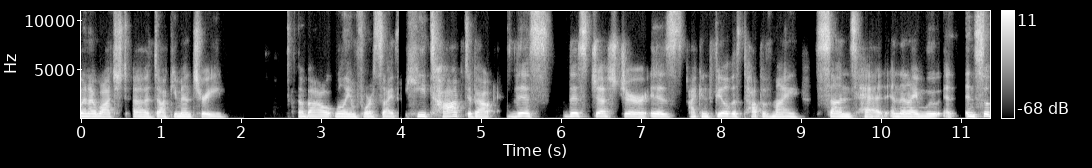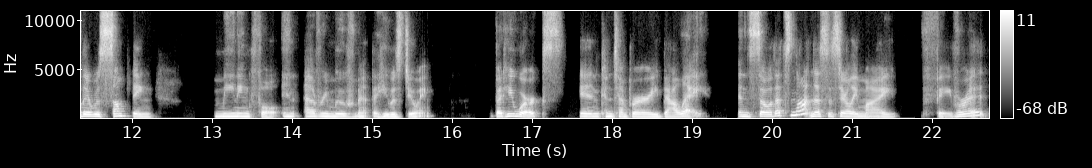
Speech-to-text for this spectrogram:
When I watched a documentary about William Forsythe, he talked about this this gesture is I can feel the top of my son's head. And then I move. And so there was something meaningful in every movement that he was doing. But he works in contemporary ballet. And so that's not necessarily my favorite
